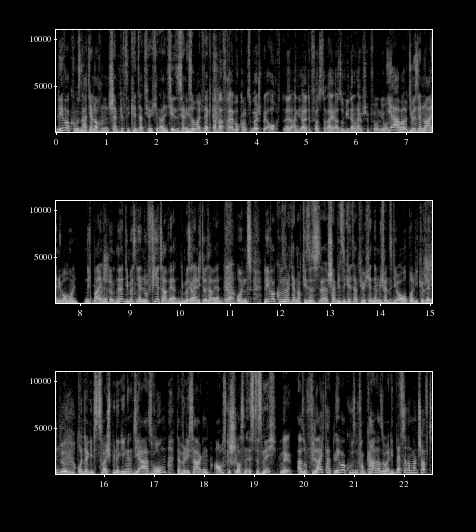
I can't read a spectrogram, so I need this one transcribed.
Leverkusen hat ja noch ein Champions League Hintertürchen. Also die These ist ja nicht so weit weg. Aber Freiburg kommt zum Beispiel auch äh, an die alte Försterei, also wieder ein Heimspiel für Union. Ja, aber die müssen ja nur einen überholen, nicht beide. Ja, ne? Die müssen ja nur Vierter werden, die müssen ja, ja nicht Dritter werden. Ja. Und Leverkusen hat ja noch dieses äh, Champions League Hintertürchen, nämlich wenn sie die Europa League gewinnen. Stimmt. Und da gibt es zwei Spiele gegen die AS Rom. Da würde ich sagen, ausgeschlossen ist es nicht. Nee. Also vielleicht hat Leverkusen vom Kader sogar die bessere Mannschaft.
